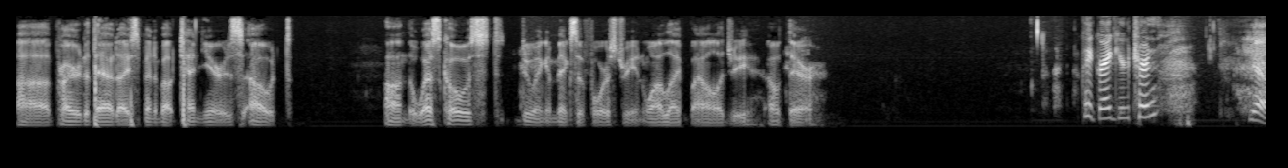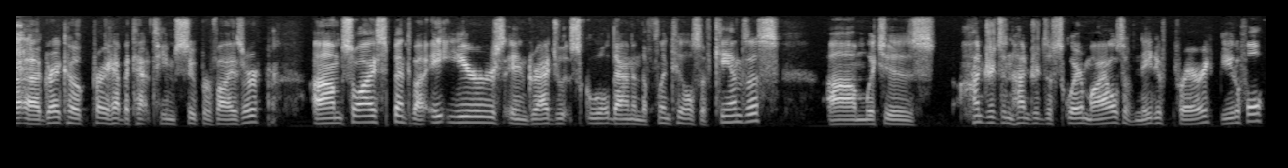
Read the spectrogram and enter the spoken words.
Uh, prior to that, I spent about 10 years out on the West Coast doing a mix of forestry and wildlife biology out there. Okay, Greg, your turn. Yeah, uh, Greg Hoch, Prairie Habitat Team Supervisor. Um, so I spent about eight years in graduate school down in the Flint Hills of Kansas, um, which is hundreds and hundreds of square miles of native prairie. Beautiful.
